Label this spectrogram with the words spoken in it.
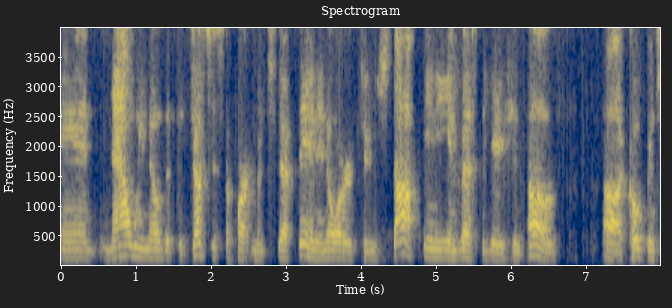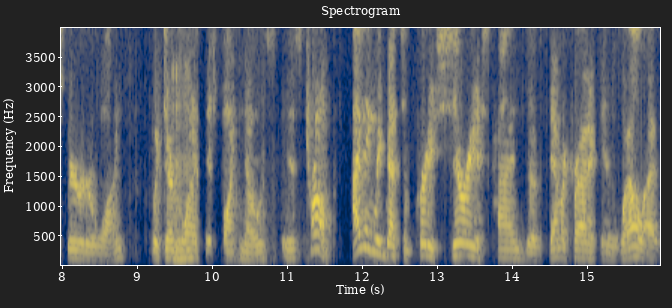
And now we know that the Justice Department stepped in in order to stop any investigation of uh, co-conspirator one, which everyone at this point knows is Trump. I think we've got some pretty serious kinds of democratic as well as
